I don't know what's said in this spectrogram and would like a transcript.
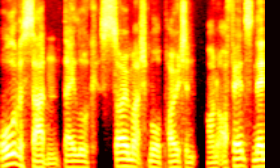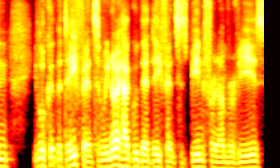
all of a sudden, they look so much more potent on offense. And then you look at the defense, and we know how good their defense has been for a number of years.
